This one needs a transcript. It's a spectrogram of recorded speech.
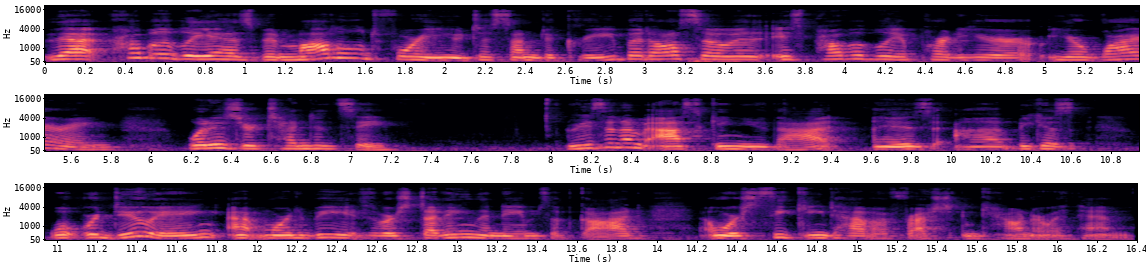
that probably has been modeled for you to some degree, but also is probably a part of your, your wiring? What is your tendency? The reason I'm asking you that is uh, because what we're doing at More to Be is we're studying the names of God and we're seeking to have a fresh encounter with Him.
